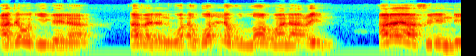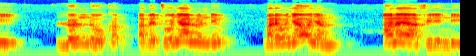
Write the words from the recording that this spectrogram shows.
ate wo jiibee la abadan wa adallahu llahu ala ilm. Alla ye a filindi londo kam. A be tooñaa londiŋ bari wo ñaa wo ñam alla ye a filindi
